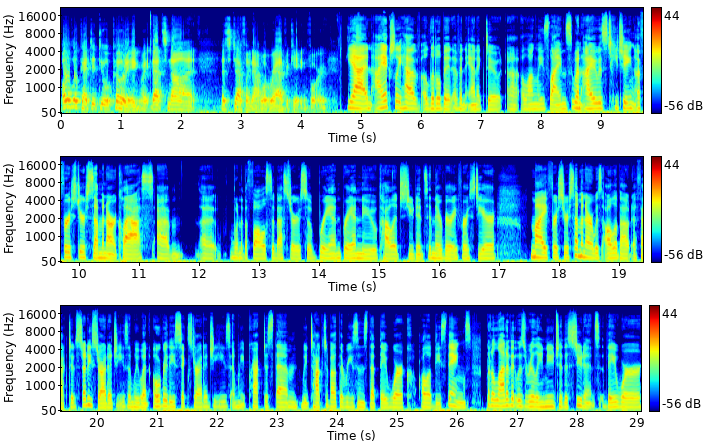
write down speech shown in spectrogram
Oh, look, I did dual coding, right? That's not, that's definitely not what we're advocating for. Yeah, and I actually have a little bit of an anecdote uh, along these lines. When I was teaching a first year seminar class, um, uh, one of the fall semesters, so brand brand new college students in their very first year my first year seminar was all about effective study strategies. And we went over these six strategies and we practiced them. We talked about the reasons that they work, all of these things. But a lot of it was really new to the students. They were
